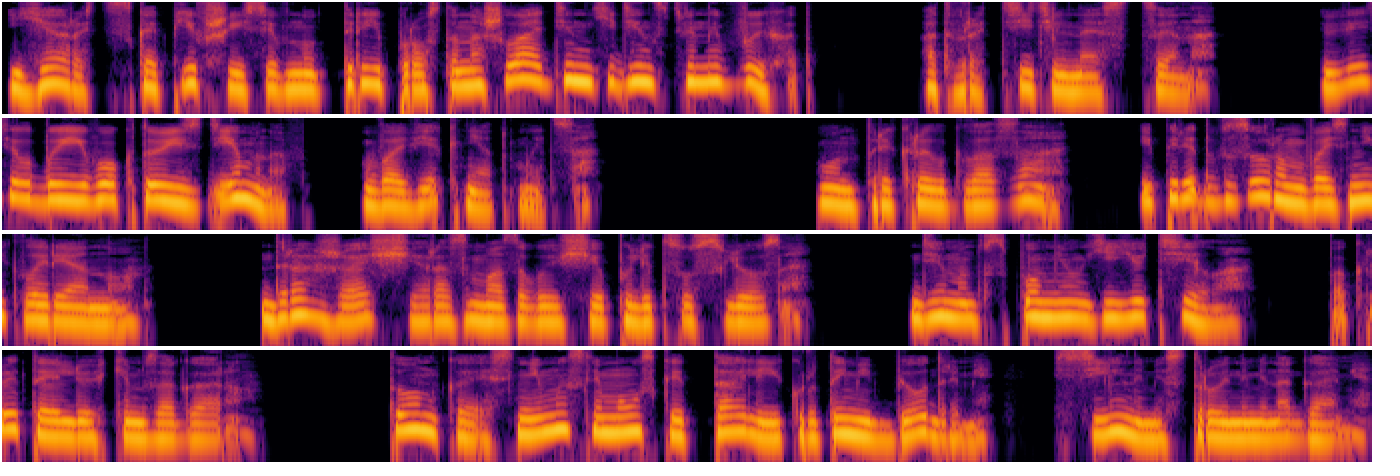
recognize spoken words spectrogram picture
Ярость, скопившаяся внутри, просто нашла один единственный выход. Отвратительная сцена. Видел бы его кто из демонов, вовек не отмыться. Он прикрыл глаза, и перед взором возникла Рианон, дрожащая, размазывающая по лицу слезы. Демон вспомнил ее тело, покрытое легким загаром. Тонкое, с немыслимо узкой талией и крутыми бедрами, сильными стройными ногами.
